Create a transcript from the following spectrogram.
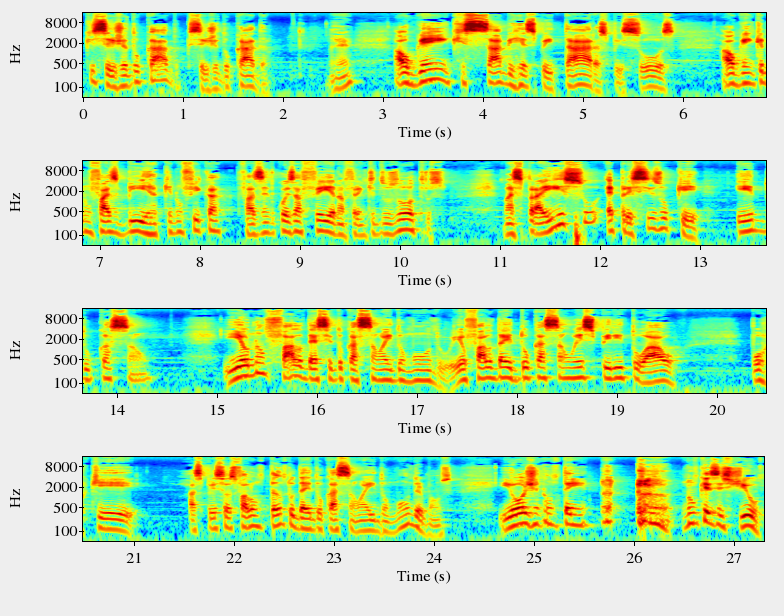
que seja educado, que seja educada, né? Alguém que sabe respeitar as pessoas, alguém que não faz birra, que não fica fazendo coisa feia na frente dos outros. Mas para isso é preciso o quê? Educação. E eu não falo dessa educação aí do mundo, eu falo da educação espiritual, porque as pessoas falam tanto da educação aí do mundo, irmãos, e hoje não tem, nunca existiu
